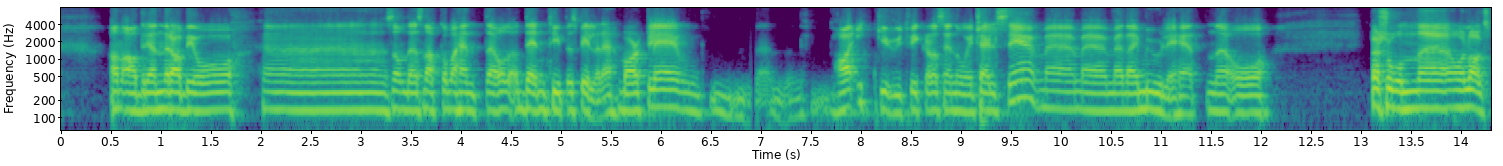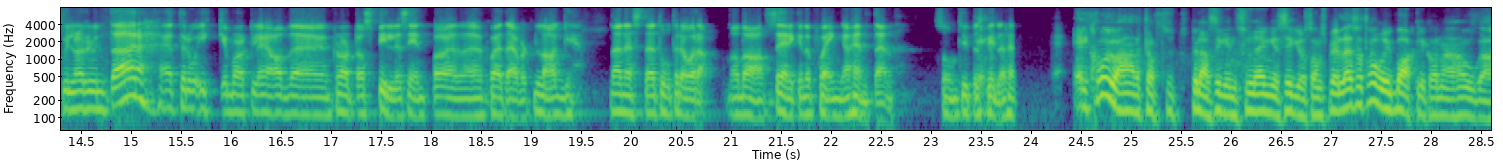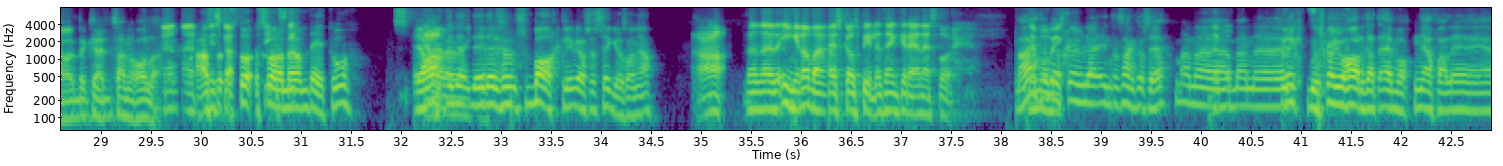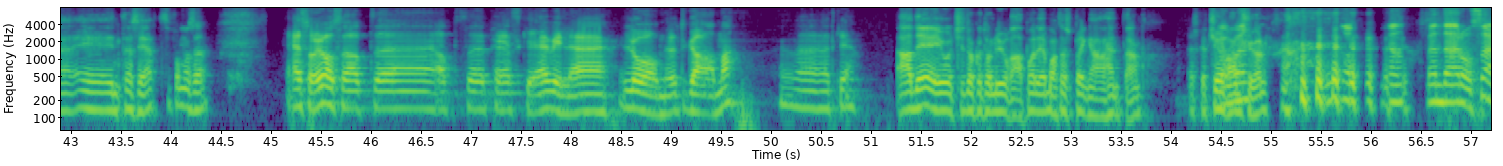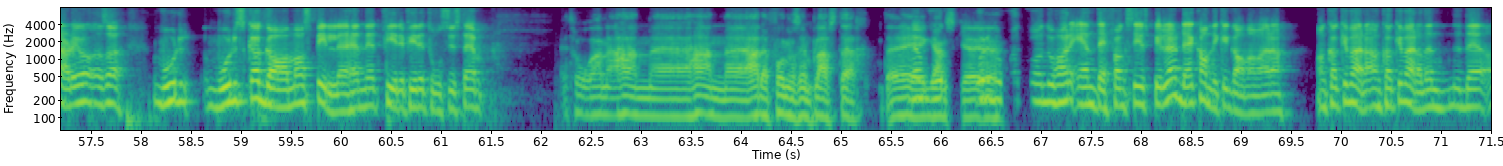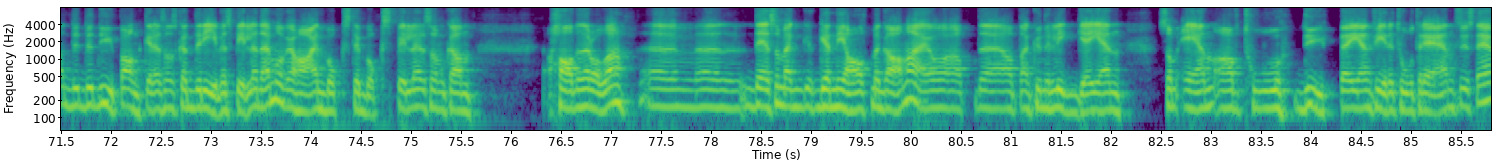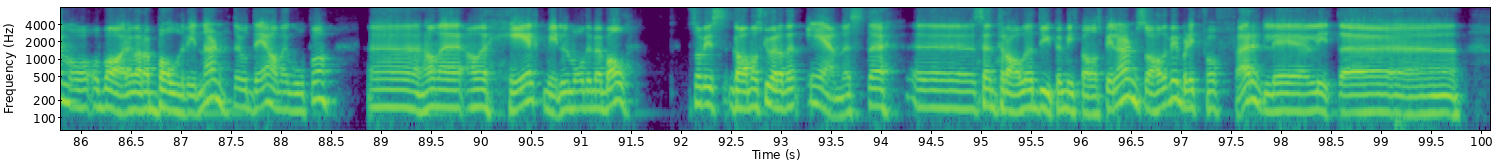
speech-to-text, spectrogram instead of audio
han Adrian Rabiot eh, som det er snakk om å hente, og den type spillere. Barkley eh, har ikke utvikla seg noe i Chelsea med, med, med de mulighetene og personene og lagspillerne rundt der. Jeg tror ikke Barkley hadde klart å spille seg inn på, på et Everton-lag de neste to-tre åra. Og da ser jeg ikke noe poeng å hente en sånn type spiller. Jeg tror jo han hadde klart å spille seg inn så lenge Sigurdsson spiller, så tror jeg Bakli kunne ha bekledd samme rolle. Men, eh, skal- stå- Står det mellom de to? Ja, det det, er det, det er også Barkley versus Sigurdsson, ja. Ja, men uh, ingen av dem skal spille, tenker jeg, neste år. Nei, Det det, skal jo bli interessant å se. Men, uh, men uh, ryktene skal jo ha det til at Everton iallfall er, er interessert. Så får vi se. Jeg så jo også at, eh, at PSG ville låne ut Ghana. Det vet ikke. jeg. Ja, Det er jo ikke noe til å lure på. Det er bare til å springe og hente han. Jeg skal kjøre Ja, han den sjøl. Men, men der også er det jo altså, hvor, hvor skal Ghana spille hen i et 4-4-2-system? Jeg tror han, han, eh, han eh, hadde funnet sin plass der. Det er Ja, hvor- ganske Hvor du, du har en defensiv spiller, det kan ikke Ghana være. Han kan ikke være, kan ikke være den, det, det, dype ankeret som skal drive spillet. Der må vi ha en boks-til-boks-spiller som kan ha den rolla. Eh, Det som er genialt med Ghana, er jo at, eh, at han kunne ligge igjen som én av to dype i en 4-2-3-1-system og, og bare være ballvinneren. Det er jo det han er god på. Eh, han, er, han er helt middelmådig med ball. Så hvis Ghana skulle være den eneste eh, sentrale, dype midtbanespilleren, så hadde vi blitt forferdelig lite eh,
